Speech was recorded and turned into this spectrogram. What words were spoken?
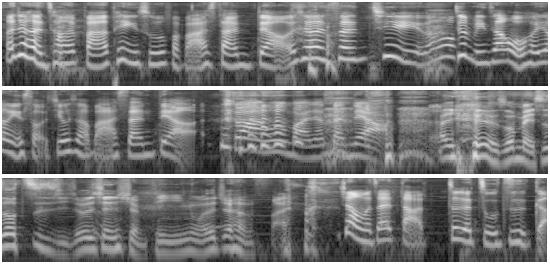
而且很常会把他拼音输入法把它删掉，而且很生气。然后就平常我会用你手机，为什么把它删掉？对啊，为什么把人家删掉？啊，因为有时候每次都自己就是先选拼音，我就觉得很烦。像我们在打这个逐字稿，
